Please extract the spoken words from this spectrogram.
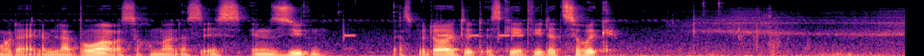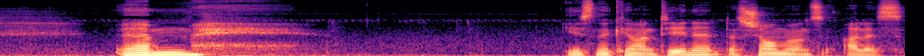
Oder in einem Labor, was auch immer das ist, im Süden. Das bedeutet, es geht wieder zurück. Ähm, hier ist eine Quarantäne. Das schauen wir uns alles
